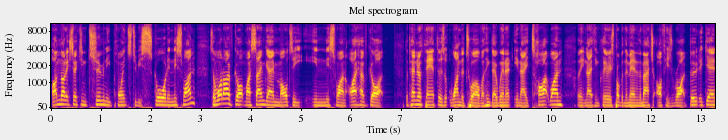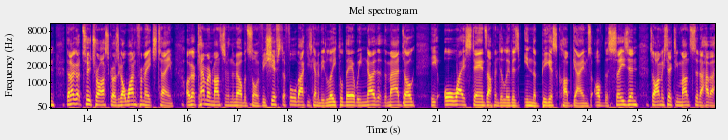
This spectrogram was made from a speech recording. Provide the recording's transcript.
I'm not expecting too many points to be scored in this one. So, what I've got, my same game multi in this one, I have got the Penrith Panthers one to twelve. I think they win it in a tight one. I think Nathan Cleary is probably the man of the match off his right boot again. Then I got two try scorers. I got one from each team. I got Cameron Munster from the Melbourne Storm. If he shifts to fullback, he's going to be lethal there. We know that the Mad Dog he always stands up and delivers in the biggest club games of the season. So I'm expecting Munster to have a,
